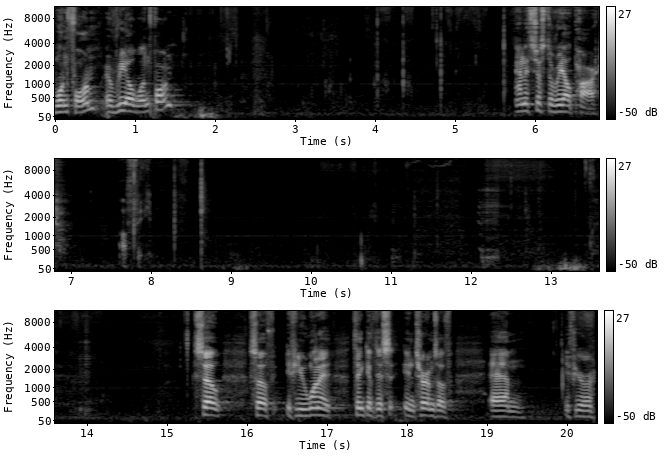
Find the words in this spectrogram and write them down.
one form, a real one form. And it's just a real part of phi. So, so if, if you want to think of this in terms of um, if you're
